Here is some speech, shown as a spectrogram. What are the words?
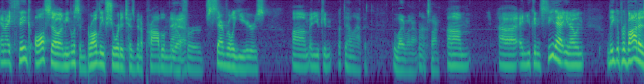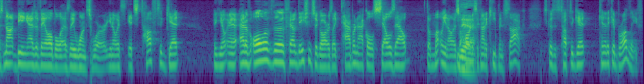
And I think also, I mean, listen, broadleaf shortage has been a problem now Yeah. for several years. Um, and you can, what the hell happened? The light went out. That's fine. uh, and you can see that you know in Liga Privada is not being as available as they once were. You know, it's it's tough to get. You know, out of all of the foundation cigars, like Tabernacle sells out the you know it's the Yeah. hardest to kind of keep in stock, just because it's tough to get Connecticut broadleaf.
